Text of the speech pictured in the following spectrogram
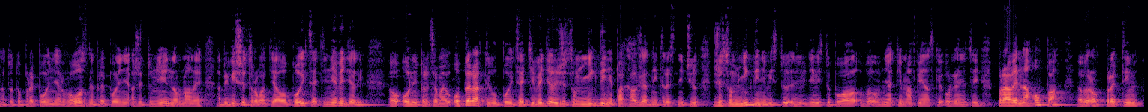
na toto prepojenie, rôzne prepojenie a že to nie je normálne, aby vyšetrovateľ, policajti nevedeli. Oni predsa majú operatívu, policajti vedeli, že som nikdy nepáchal žiadny trestný čin, že som nikdy nevystupoval v nejakej mafiánskej organizácii. Práve naopak, rok predtým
